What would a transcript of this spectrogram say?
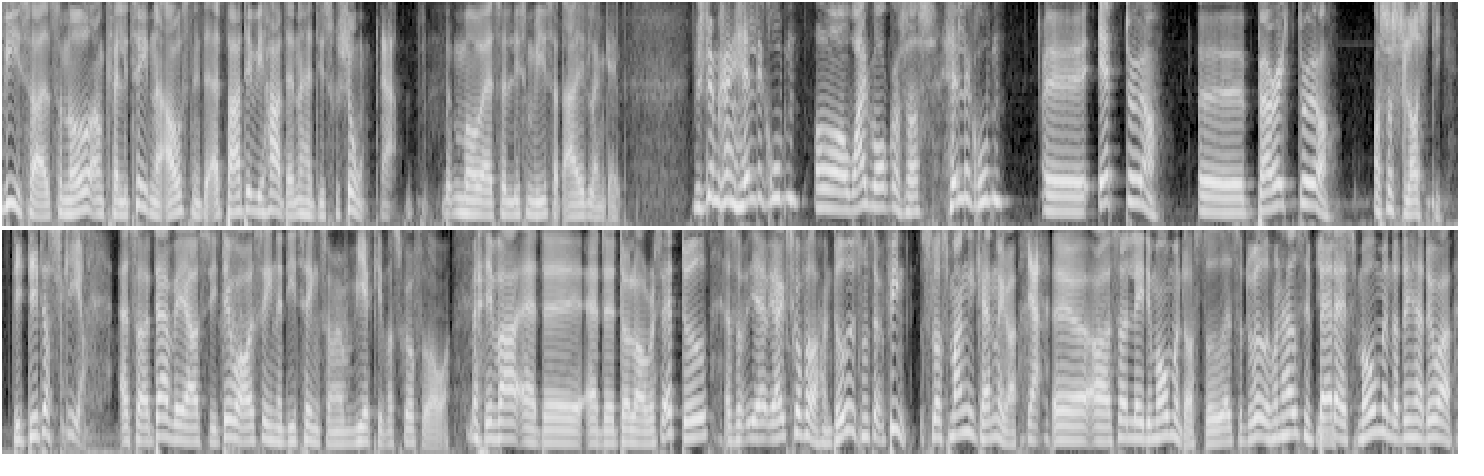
viser altså noget om kvaliteten af afsnittet, at bare det, vi har denne her diskussion, Ja. må altså ligesom vise, at der er et eller andet galt. Vi skal omkring Heltegruppen og White Walkers også. Heltegruppen. Øh, Ed dør. Øh, Barrick dør. Og så slås de. Det er det, der sker. Altså, der vil jeg også sige, det var også en af de ting, som jeg virkelig var skuffet over. det var, at, øh, at øh, Dolores Ed døde. Altså, jeg, jeg er ikke skuffet over, han døde. Jeg synes, det var fint. Slås mange i kanter. Ja. Øh, og så Lady Moment også døde. Altså, du ved, hun havde sin Yes. badass moment, og det her, det var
